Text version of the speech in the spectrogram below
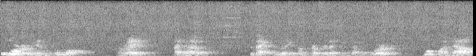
or against the wall. All right? I have the back two legs on carpet. I think that will work. We'll find out.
